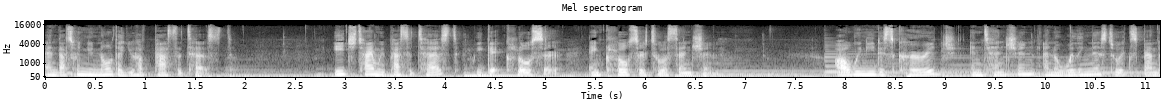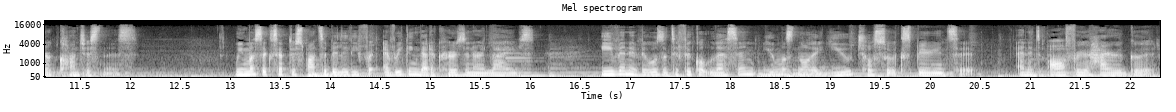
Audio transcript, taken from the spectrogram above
And that's when you know that you have passed the test. Each time we pass a test, we get closer and closer to ascension. All we need is courage, intention, and a willingness to expand our consciousness. We must accept responsibility for everything that occurs in our lives even if it was a difficult lesson, you must know that you chose to experience it, and it's all for your higher good.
